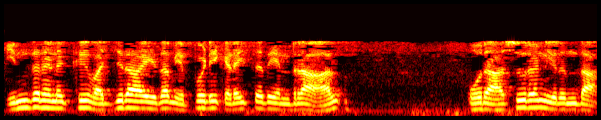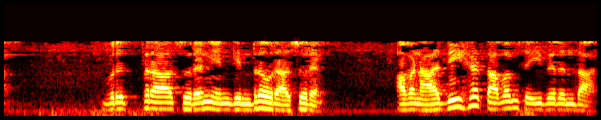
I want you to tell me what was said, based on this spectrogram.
இந்திரனுக்கு வஜ்ராயுதம் எப்படி கிடைத்தது என்றால் ஒரு அசுரன் இருந்தான். விருத்ராசுரன் என்கின்ற ஒரு அசுரன். அவன் அதிக தவம் செய்திருந்தான்.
